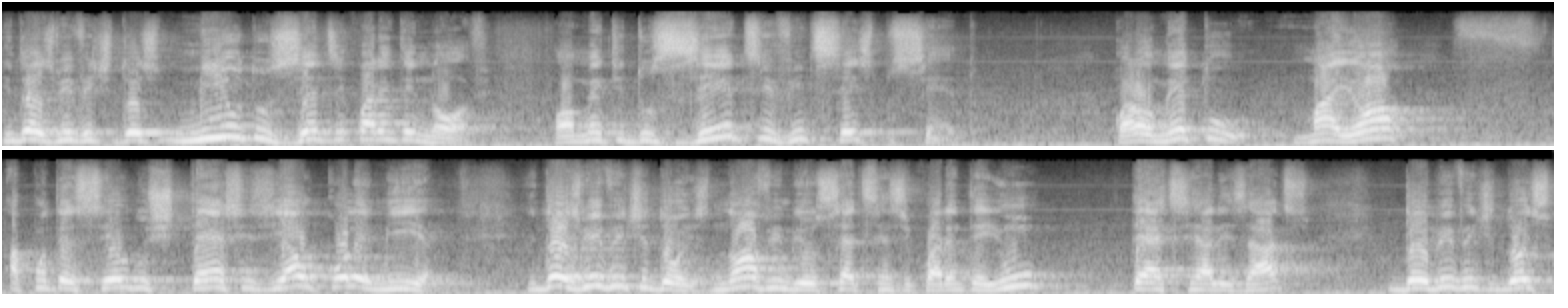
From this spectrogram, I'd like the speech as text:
em 2022, 1.249, um aumento de 226%. O aumento maior aconteceu nos testes de alcoolemia. Em 2022, 9.741 testes realizados, 2022,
